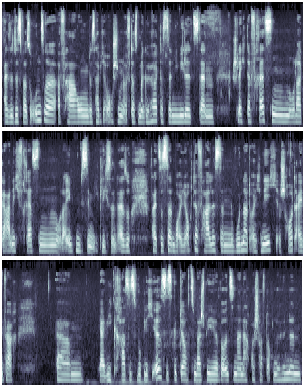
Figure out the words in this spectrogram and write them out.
Also das war so unsere Erfahrung. Das habe ich auch schon öfters mal gehört, dass dann die Mädels dann schlechter fressen oder gar nicht fressen oder eben ein bisschen mäglich sind. Also falls es dann bei euch auch der Fall ist, dann wundert euch nicht. Schaut einfach, ähm, ja, wie krass es wirklich ist. Es gibt ja auch zum Beispiel hier bei uns in der Nachbarschaft auch eine Hündin,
